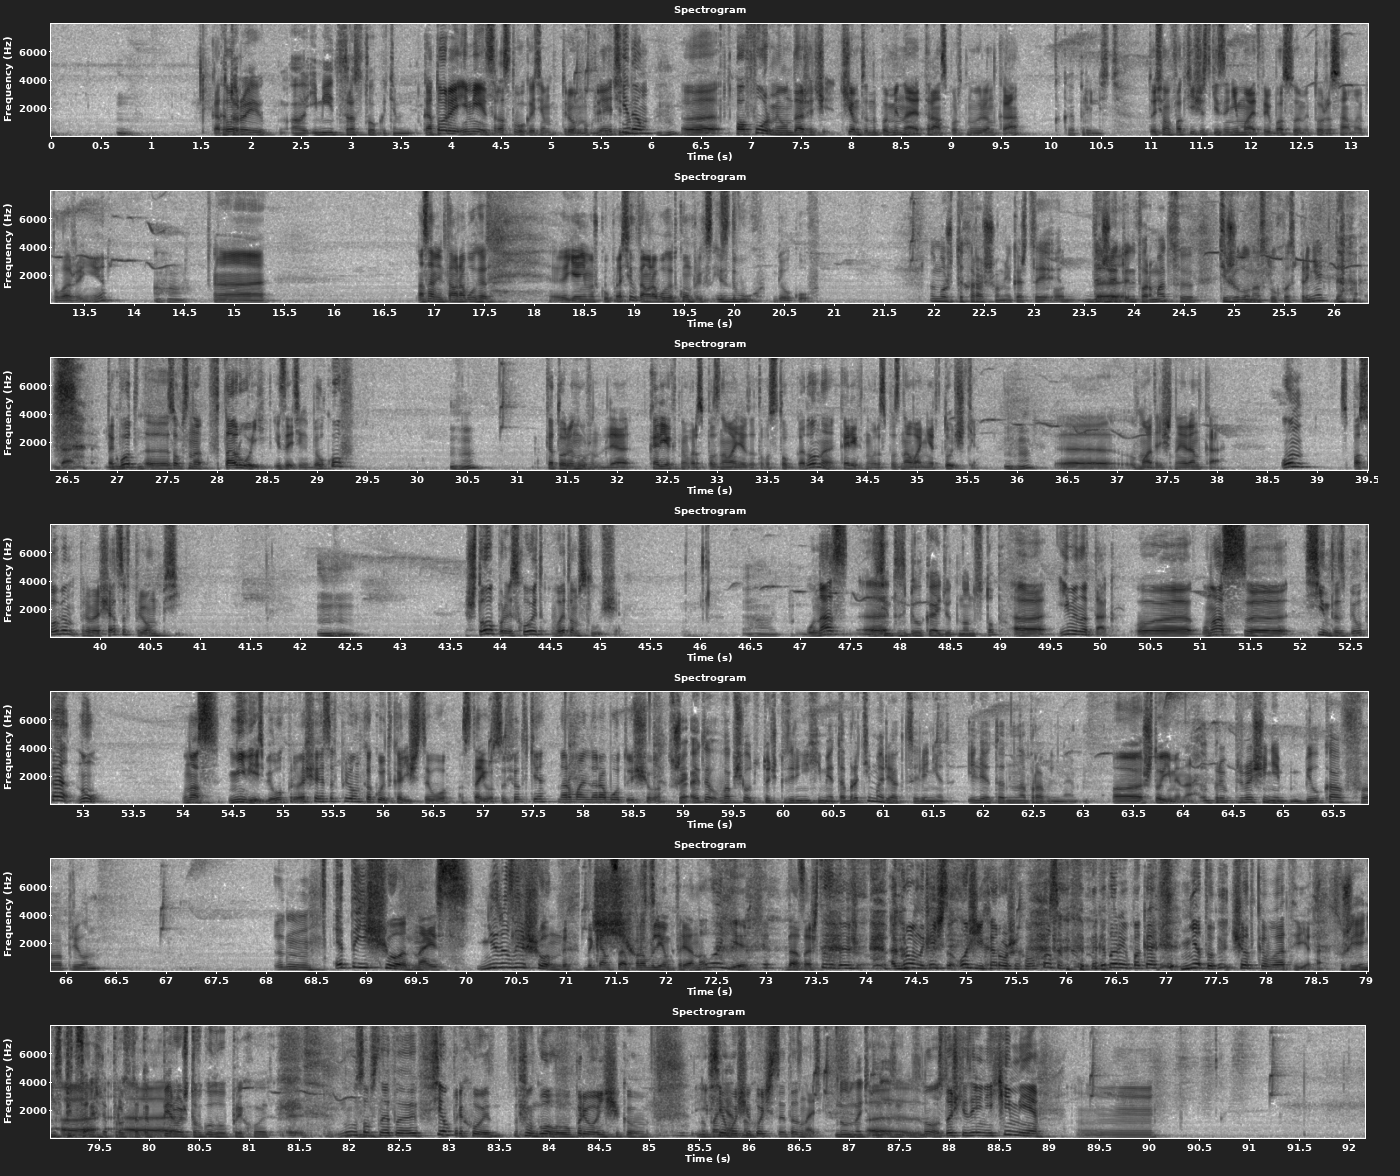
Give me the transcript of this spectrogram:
Который, который э, имеет сродство к этим... Который имеет сродство к этим трем нуклеотидам. Угу. Э, по форме он даже чем-то напоминает транспортную РНК. Какая прелесть. То есть он фактически занимает в рибосоме то же самое положение. Ага. Э, на самом деле там работает, я немножко упросил, там работает комплекс из двух белков. Ну, может, и хорошо. Мне кажется, вот, даже э... эту информацию тяжело на слух воспринять, да. Да. Так вот, э, собственно, второй из этих белков, угу. который нужен для корректного распознавания вот этого стоп-кодона, корректного распознавания точки угу. э, в матричной РНК, он способен превращаться в прион ПСИ. Угу. Что происходит в этом случае? У нас... Э, синтез белка идет нон-стоп? Э, именно так. Э, у нас э, синтез белка, ну, у нас не весь белок превращается в прион, какое-то количество его остается все-таки нормально работающего. Слушай, а это вообще вот с точки зрения химии, это обратимая реакция или нет? Или это однонаправленная? Э, что именно? Превращение белка в э, прион. Это еще одна из неразрешенных до конца Черт. проблем при аналогии. Да, Саш, ты задаешь огромное количество очень хороших вопросов, на которые пока нету четкого ответа. Слушай, я не специально, а, просто а, это первое, что в голову приходит. Э, ну, собственно, это всем приходит в голову прионщикам. Ну, и всем очень хочется это знать. Ну, значит, а, ну, с точки зрения химии,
